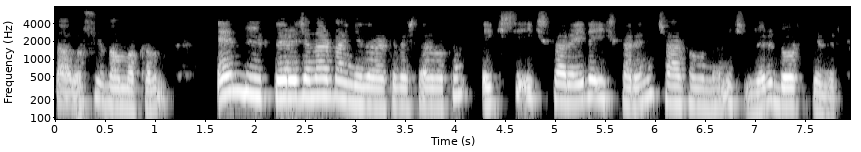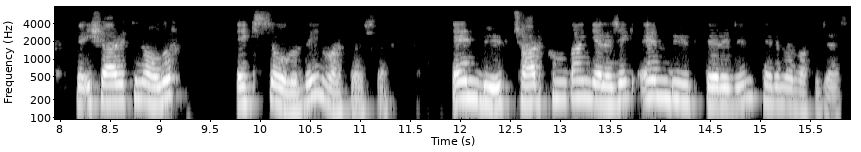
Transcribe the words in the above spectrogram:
daha doğrusu şuradan bakalım. En büyük derece nereden gelir arkadaşlar bakın. Eksi x kare ile x karenin çarpımından x üzeri 4 gelir. Ve işareti ne olur? Eksi olur değil mi arkadaşlar? En büyük çarpımdan gelecek en büyük dereceli terime bakacağız.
